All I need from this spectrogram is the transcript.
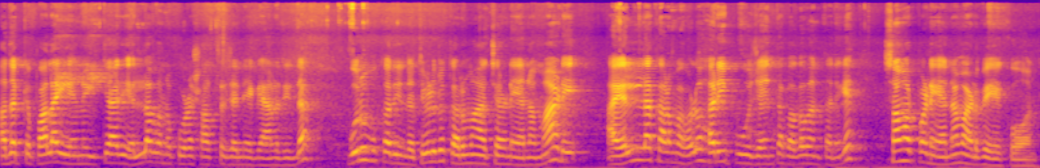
ಅದಕ್ಕೆ ಫಲ ಏನು ಇತ್ಯಾದಿ ಎಲ್ಲವನ್ನು ಕೂಡ ಶಾಸ್ತ್ರಜನ್ಯ ಜ್ಞಾನದಿಂದ, ಗುರುಮುಖದಿಂದ ತಿಳಿದು ಕರ್ಮಾಚರಣೆಯನ್ನು ಮಾಡಿ ಆ ಎಲ್ಲ ಕರ್ಮಗಳು ಹರಿಪೂಜೆ ಅಂತ ಭಗವಂತನಿಗೆ ಸಮರ್ಪಣೆಯನ್ನು ಮಾಡಬೇಕು ಅಂತ.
